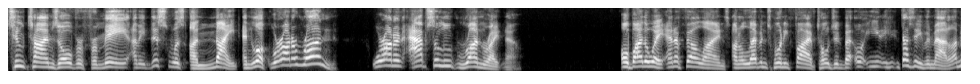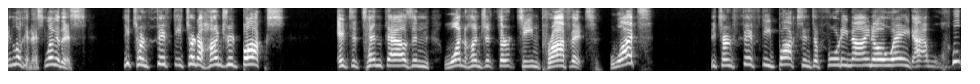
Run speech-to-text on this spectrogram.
two times over for me. I mean, this was a night. And look, we're on a run. We're on an absolute run right now. Oh, by the way, NFL lines on 1125 told you about. Oh, it doesn't even matter. I mean, look at this. Look at this. He turned 50, he turned 100 bucks into 10,113 profit. What? He turned 50 bucks into 4908. Uh, who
